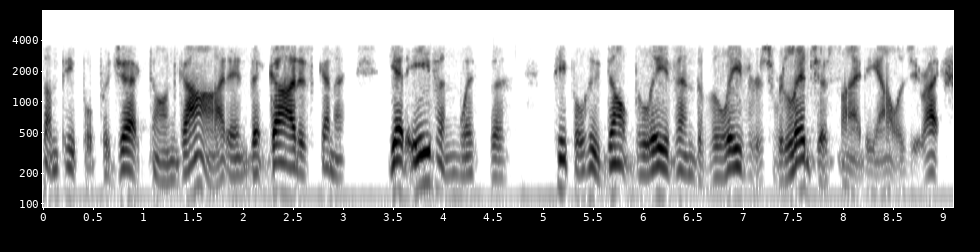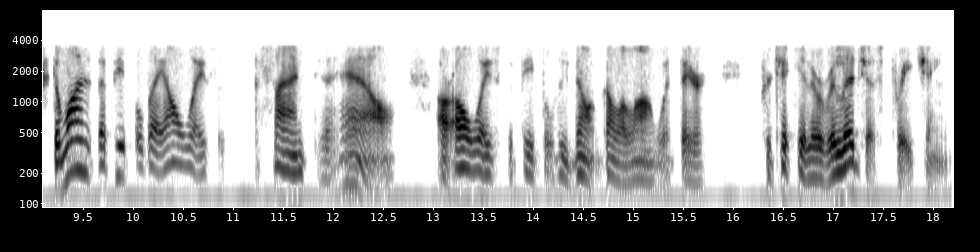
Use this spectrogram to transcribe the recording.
some people project on God, and that God is going to get even with the people who don't believe in the believer's religious ideology, right? The ones, the people they always assign to hell are always the people who don't go along with their particular religious preachings.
